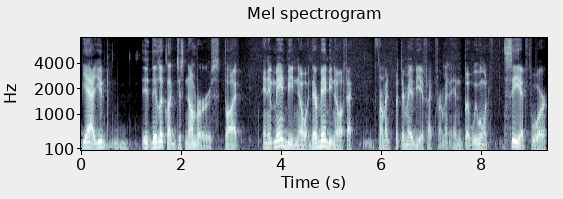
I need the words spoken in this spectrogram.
yeah, you they look like just numbers, but and it may be no there may be no effect from it, but there may be effect from it, and but we won't see it for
